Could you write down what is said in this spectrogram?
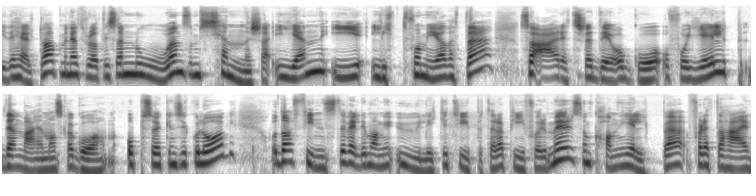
i det hele tatt. Men jeg tror at hvis det er noen som kjenner seg igjen i litt for mye av dette, så er rett og slett det å gå og få hjelp den veien man skal gå. Oppsøke en psykolog. Og da fins det veldig mange ulike typer terapiformer som kan hjelpe for dette her.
